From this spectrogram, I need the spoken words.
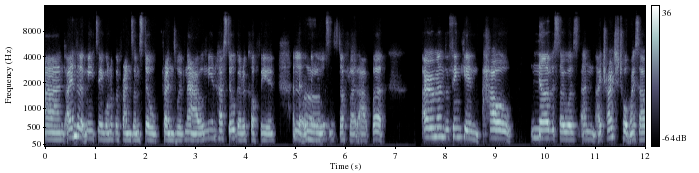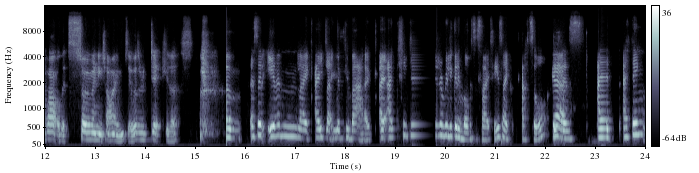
And I ended up meeting one of the friends I'm still friends with now. And me and her still go to coffee and, and little Oh. meals and stuff like that. But I remember thinking how nervous I was. And I tried to talk myself out of it so many times. It was ridiculous. Um, I said even like I'd like looking back, I actually did a really good involvement societies like at all Yeah. because I I think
